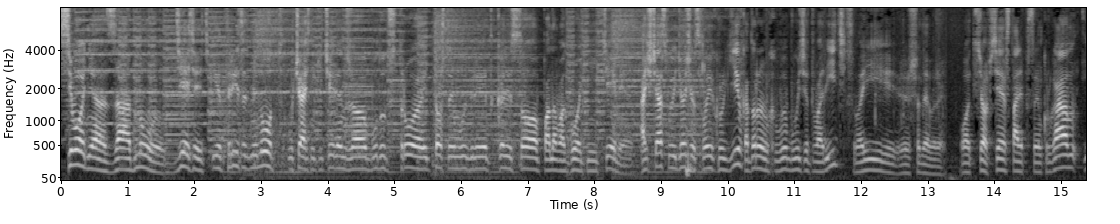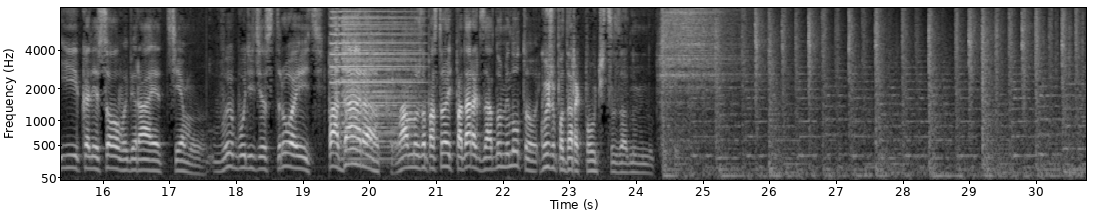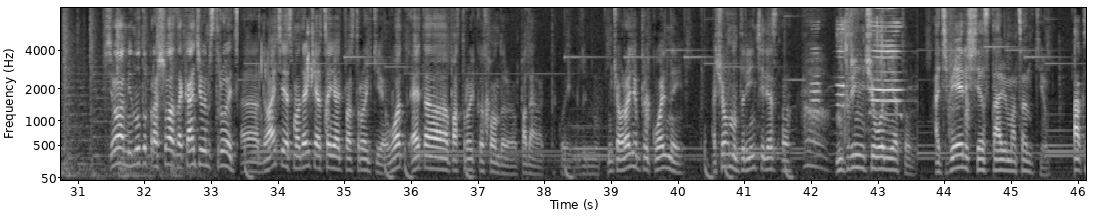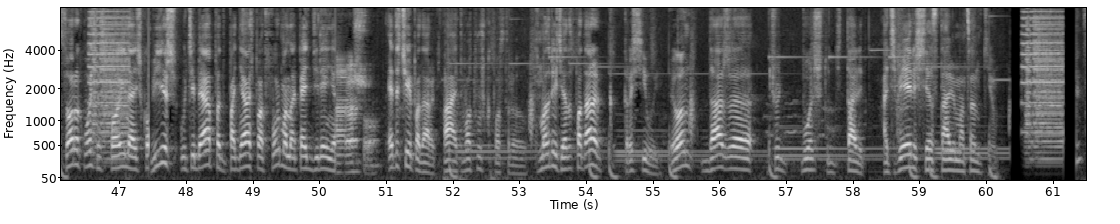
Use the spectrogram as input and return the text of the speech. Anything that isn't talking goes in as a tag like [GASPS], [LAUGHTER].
Сегодня за одну 10 и 30 минут участники челленджа будут строить то, что им выберет колесо по новогодней теме. А сейчас вы идете в свои круги, в которых вы будете творить свои э, шедевры. Вот, все, все встали по своим кругам, и колесо выбирает тему. Вы будете строить подарок. Вам нужно построить подарок за одну минуту. Какой же подарок получится за одну минуту? Все, минута прошла, заканчиваем строить. Э, давайте смотреть и оценивать постройки. Вот это постройка Сондера, подарок такой. Ничего, вроде прикольный. А что внутри, интересно? [GASPS] Внутри ничего нету. А теперь все ставим оценки. Так, 48,5 очков. Видишь, у тебя под, поднялась платформа на 5 делений. Хорошо. Это чей подарок? А, это Ватушка построил. Смотрите, этот подарок красивый. И он даже чуть больше тут деталей. А теперь все ставим оценки.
